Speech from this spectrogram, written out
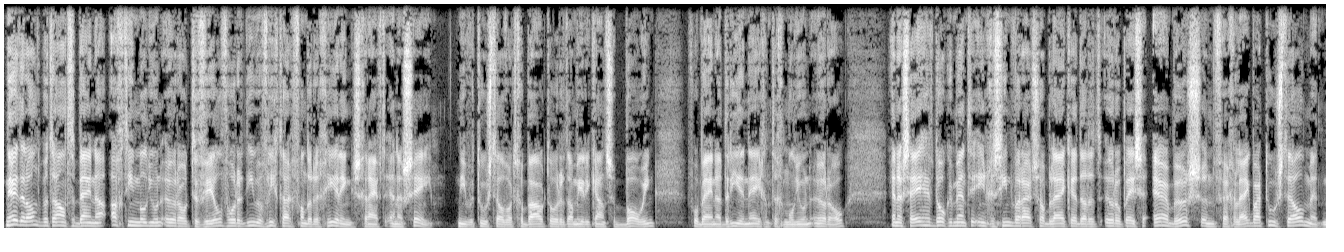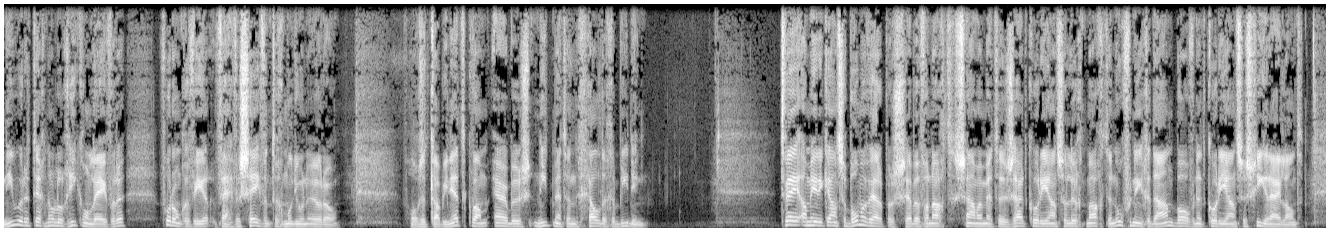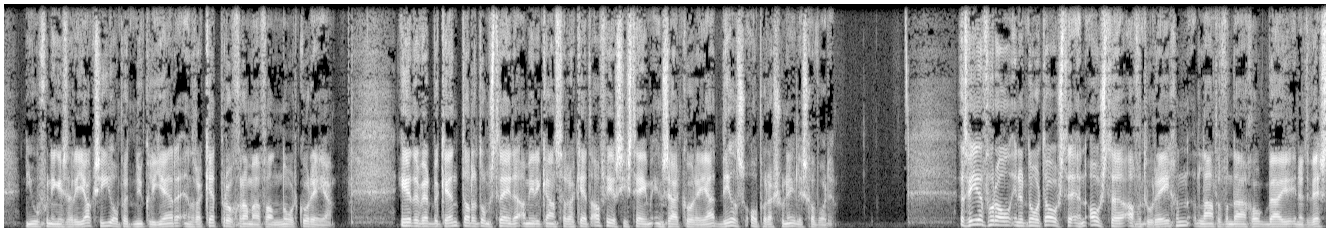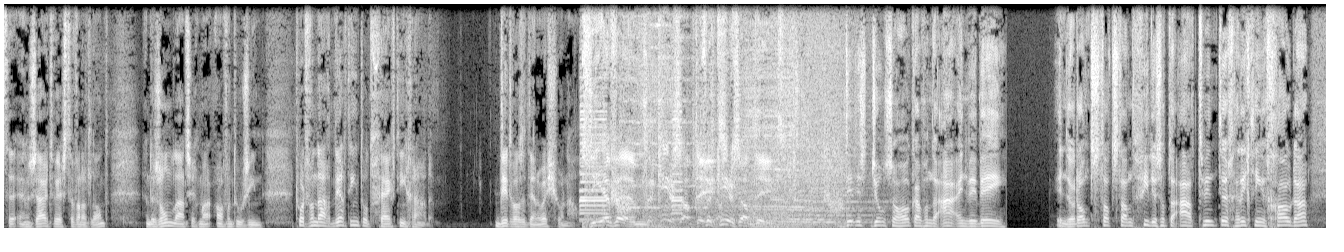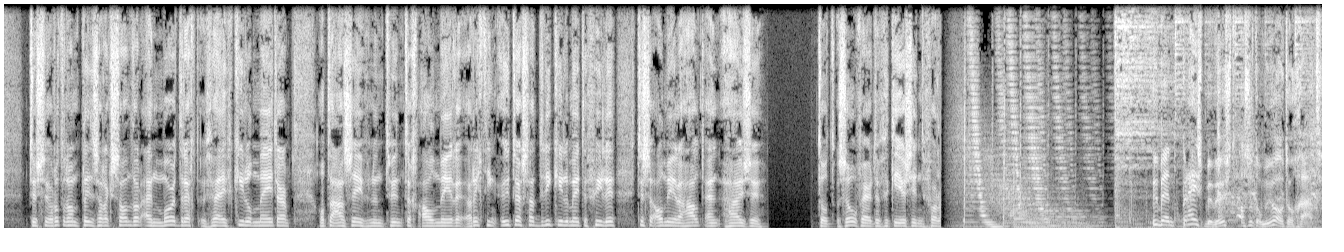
Nederland betaalt bijna 18 miljoen euro te veel voor het nieuwe vliegtuig van de regering, schrijft NRC. Nieuwe toestel wordt gebouwd door het Amerikaanse Boeing voor bijna 93 miljoen euro. NRC heeft documenten ingezien waaruit zou blijken dat het Europese Airbus een vergelijkbaar toestel met nieuwere technologie kon leveren voor ongeveer 75 miljoen euro. Volgens het kabinet kwam Airbus niet met een geldige bieding. Twee Amerikaanse bommenwerpers hebben vannacht samen met de Zuid-Koreaanse luchtmacht een oefening gedaan boven het Koreaanse schiereiland. Die oefening is een reactie op het nucleaire en raketprogramma van Noord-Korea. Eerder werd bekend dat het omstreden Amerikaanse raketafweersysteem in Zuid-Korea deels operationeel is geworden. Het weer vooral in het noordoosten en oosten af en toe regen. Later vandaag ook buien in het westen en zuidwesten van het land. En de zon laat zich maar af en toe zien. Het wordt vandaag 13 tot 15 graden. Dit was het NOS Journaal. ZFM, verkeersupdate. verkeersupdate. Dit is John Sohoka van de ANWB. In de Randstad staan files op de A20 richting Gouda. Tussen Rotterdam, Prins Alexander en Moordrecht 5 kilometer. Op de A27 Almere richting Utrecht staat 3 kilometer file tussen Almere Hout en Huizen. Tot zover de verkeersinformatie. U bent prijsbewust als het om uw auto gaat.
